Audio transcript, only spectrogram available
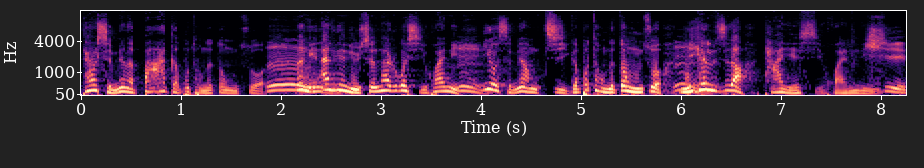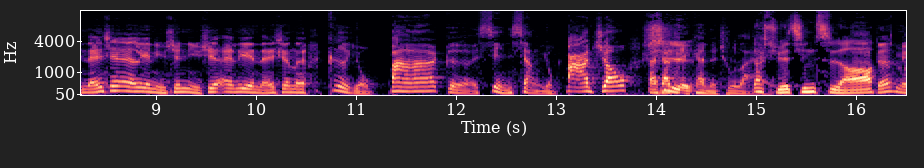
他有什么样的八个不同的动作？嗯。那你暗恋的女生，她如果喜欢你，你有什么样几个不同的动作？你一看就知道，他也喜欢你。是男生暗恋女生，女生暗恋男生呢，各有八个现象，有八招，大家可以看得出来。要学清楚哦，对没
